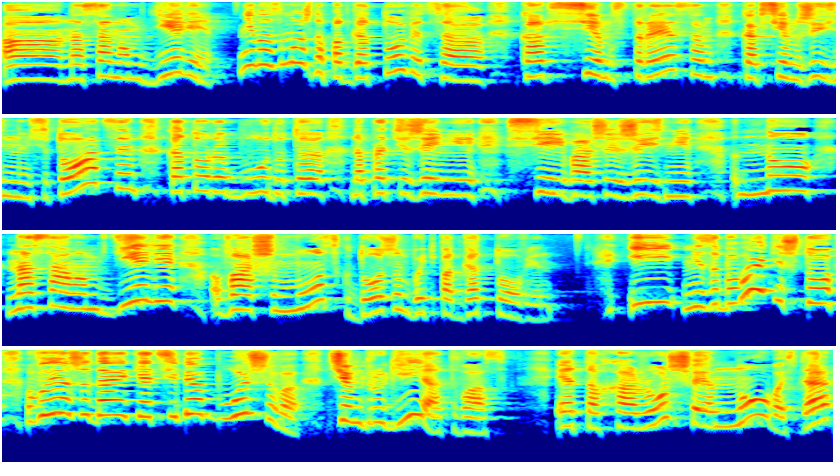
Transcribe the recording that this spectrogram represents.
А на самом деле невозможно подготовиться ко всем стрессам, ко всем жизненным ситуациям, которые будут э, на протяжении всей вашей жизни. Но на самом деле ваш мозг должен быть подготовлен. И не забывайте, что вы ожидаете от себя большего, чем другие от вас – это хорошая новость, да?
